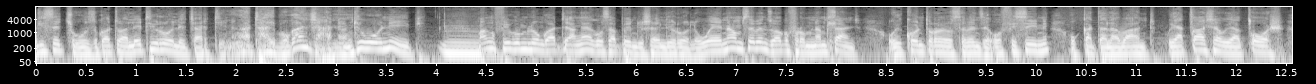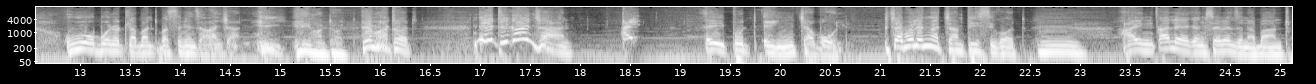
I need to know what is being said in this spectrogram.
ngisejozi kodwa lethi role ejardini. Ngathi hayibo kanjani? Ngiwonephi mangifika umlungu wathi angeke usaphendwe ushayela irole wena umsebenzi wakho from namhlanje uyicontrol usebenze officeini ukukadala abantu. Uyacasha uyacosha. Uyobona ukuthi labantu basebenza kanjani. Hey hey madoda. Hey madoda. Nithi kanjani? Ayi hey put hey ngijabule. Ngijabule ngingajampisi kodwa. Hayi ngicaleke ngisebenze nabantu.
